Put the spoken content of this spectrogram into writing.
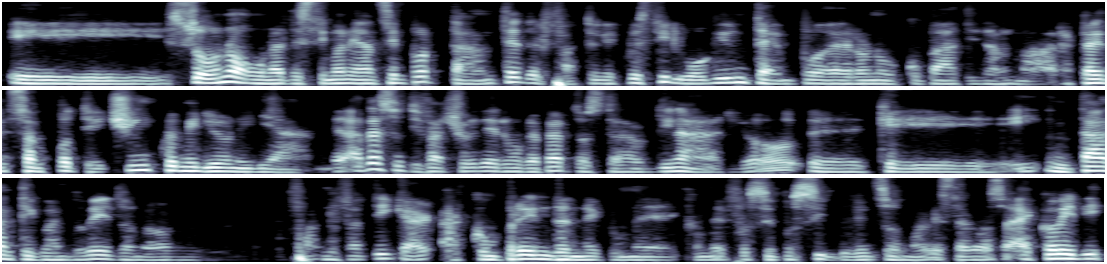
e sono una testimonianza importante del fatto che questi luoghi un tempo erano occupati dal mare. Pensa un po' te, 5 milioni di anni. Adesso ti faccio vedere un reperto straordinario eh, che in tanti quando vedono fanno fatica a comprenderne come, come, fosse possibile, insomma, questa cosa. Ecco, vedi,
